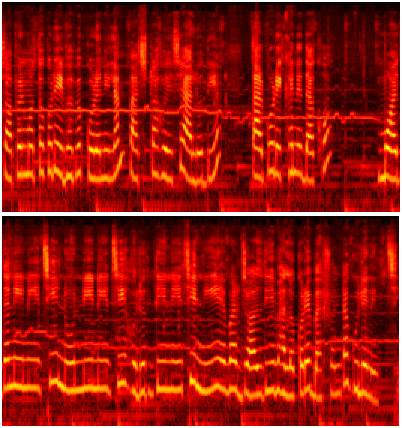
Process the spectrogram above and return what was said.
চপের মতো করে এইভাবে করে নিলাম, পাঁচটা হয়েছে আলু দিয়ে। তারপর এখানে দেখো ময়দা নিয়ে নিয়েছি, নুন নিয়ে নিয়েছি, হলুদ দিয়ে নিয়েছি, নিয়ে এবার জল দিয়ে ভালো করে বেসনটা গুলে নিচ্ছি।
